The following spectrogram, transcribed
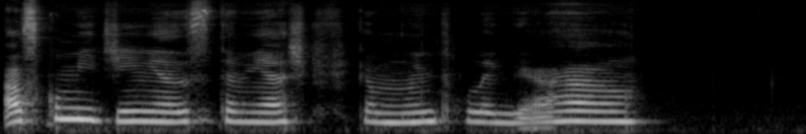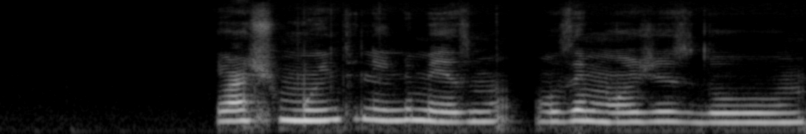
As comidinhas também acho que fica muito legal. Eu acho muito lindo mesmo os emojis do,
